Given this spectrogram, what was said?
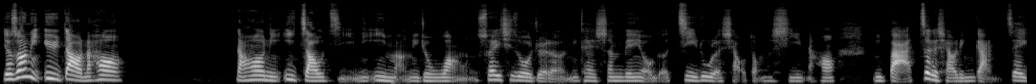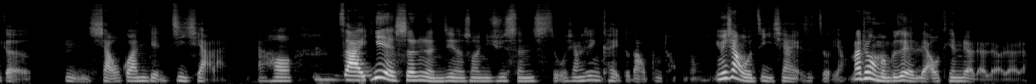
有时候你遇到，然后然后你一着急，你一忙你就忘了。所以其实我觉得你可以身边有个记录的小东西，然后你把这个小灵感、这个嗯小观点记下来。然后在夜深人静的时候，你去深思，我相信可以得到不同的东西。因为像我自己现在也是这样。那天我们不是也聊天聊聊聊聊聊，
